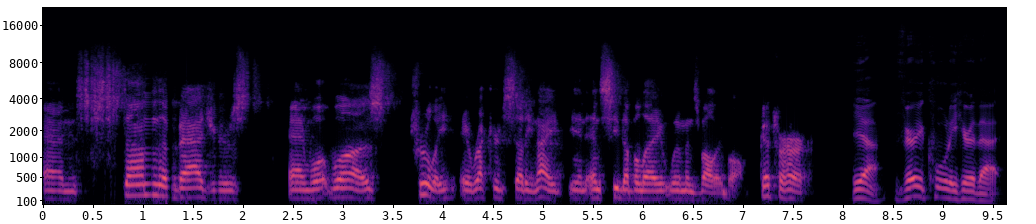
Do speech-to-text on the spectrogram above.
and stun the Badgers and what was truly a record setting night in NCAA women's volleyball. Good for her. Yeah, very cool to hear that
